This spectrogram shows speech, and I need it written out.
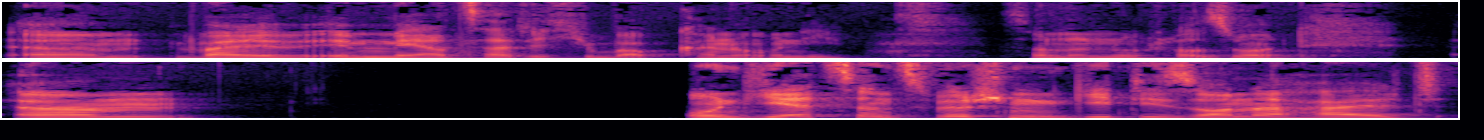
ähm, weil im März hatte ich überhaupt keine Uni, sondern nur Klausuren. Ähm, und jetzt inzwischen geht die Sonne halt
